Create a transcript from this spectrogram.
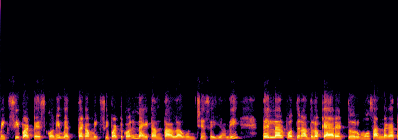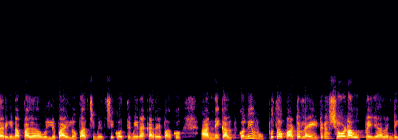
మిక్సీ పట్టేసుకొని మెత్తగా మిక్సీ పట్టుకొని నైట్ అంతా అలా ఉంచేసేయాలి. తెల్లారి పొద్దున అందులో క్యారెట్ తురుము సన్నగా తరిగిన ప ఉల్లిపాయలు పచ్చిమిర్చి కొత్తిమీర కరివేపాకు అన్నీ కలుపుకొని ఉప్పుతో పాటు లైట్గా సోడా ఉప్పు వేయాలండి.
